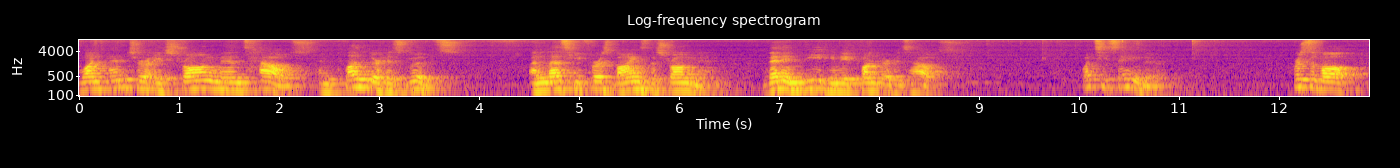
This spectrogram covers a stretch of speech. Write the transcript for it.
one enter a strong man's house and plunder his goods unless he first binds the strong man? Then indeed he may plunder his house. What's he saying there? First of all,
